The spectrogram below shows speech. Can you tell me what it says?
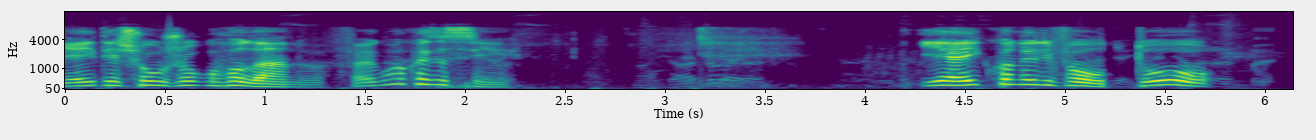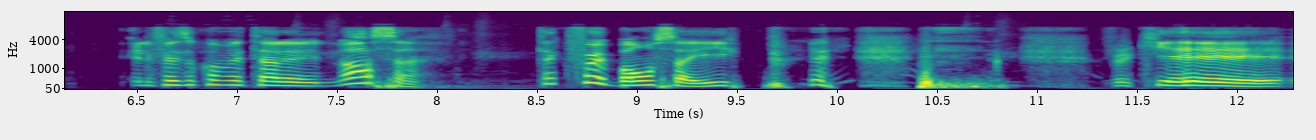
e aí deixou o jogo rolando. Foi alguma coisa assim. E aí quando ele voltou, ele fez um comentário aí, nossa, até que foi bom sair. Porque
